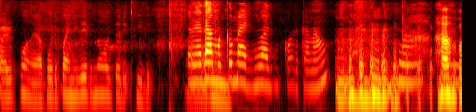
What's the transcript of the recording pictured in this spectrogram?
പഴുപ്പ് വന്നത് അപ്പൊ ഒരു പനി വരുന്ന പോലത്തെ ഒരു ഫീൽ. മരുന്ന് വാങ്ങി കൊടുക്കണം. അപ്പൊ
